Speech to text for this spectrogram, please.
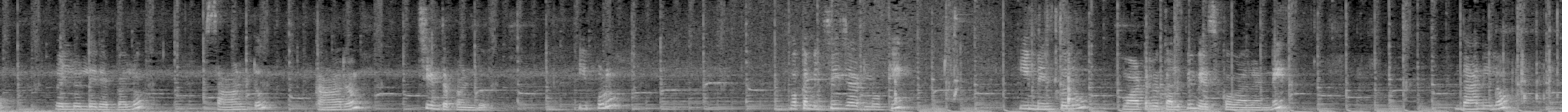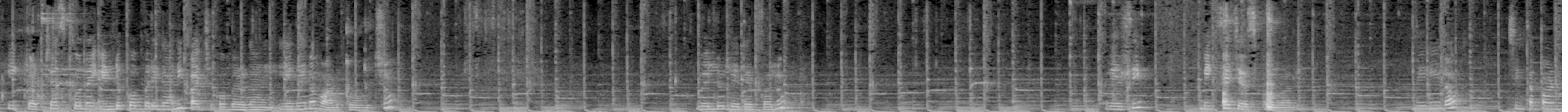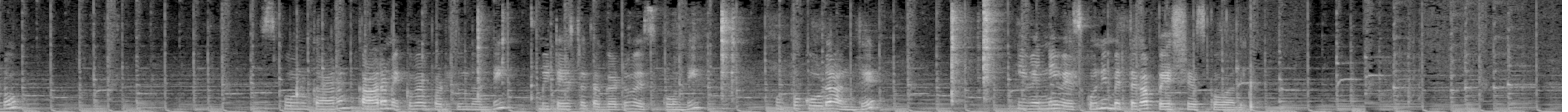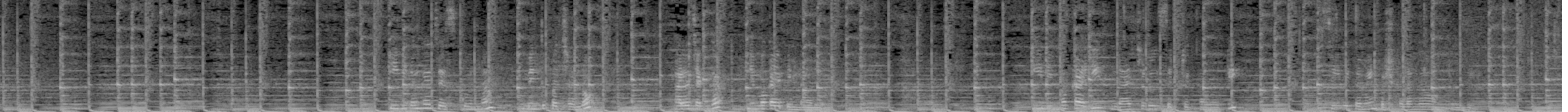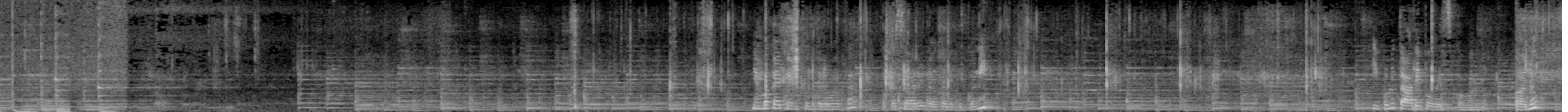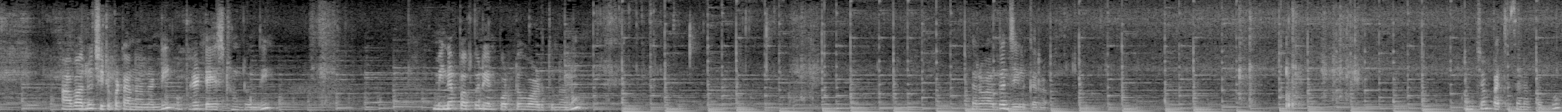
వెల్లుల్లి రెబ్బలు సాల్టు కారం చింతపండు. ఇప్పుడు ఒక మిక్సీ జార్లోకి ఈ మెంతులు వాటర్ కలిపి వేసుకోవాలండి. దానిలో ఈ కట్ చేసుకున్న ఎండు కొబ్బరి కానీ పచ్చి కొబ్బరి కానీ ఏదైనా వాడుకోవచ్చు. వెల్లుల్లి రెబ్బలు వేసి మిక్సీ చేసుకోవాలి. దీనిలో చింతపండు స్పూన్ కారం కారం ఎక్కువే పడుతుందండి. మీ టేస్ట్ తగ్గట్టు వేసుకోండి. ఉప్పు కూడా అంతే. ఇవన్నీ వేసుకొని మెత్తగా పేస్ట్ చేసుకోవాలి. ఈ విధంగా చేసుకున్న మెంతు పచ్చళ్ళు అరచక్క నిమ్మకాయ పిండాలి. ఈ నిమ్మకాయ న్యాచురల్ సిట్రిక్ కాబట్టి సి విటమిన్ పుష్కలంగా ఉంటుంది. నిమ్మకాయ పిండుకున్న తర్వాత ఒకసారి ఇలా కలుపుకొని ఇప్పుడు తాలింపు వేసుకోవాలి. ఆవాలు ఆవాలు చిటపట అనాలండి అప్పుడే టేస్ట్ ఉంటుంది. మినపప్పు నేను పొట్టు వాడుతున్నాను. తర్వాత జీలకర్ర. కొంచెం పచ్చిశనగపప్పు.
